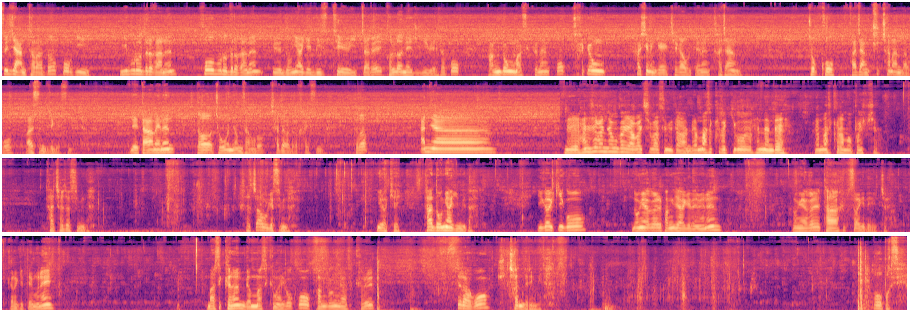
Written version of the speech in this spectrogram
쓰지 않더라도 꼭 이 입으로 들어가는 호흡으로 들어가는 그 농약의 미스트 입자를 걸러내주기 위해서 꼭 방독 마스크는 꼭 착용하시는 게 제가 볼 때는 가장 좋고 가장 추천한다고 말씀드리겠습니다. 네, 다음에는 더 좋은 영상으로 찾아오도록 하겠습니다. 그럼 안녕. 네, 한 시간 정도 약을 치고 왔습니다. 면 마스크를 끼고 했는데 면 마스크를 한번 보십시오. 다 젖었습니다. 자, 짜보겠습니다. 이렇게 다 농약입니다. 이걸 끼고 농약을 방지하게 되면은 농약을 다 흡수하게 되겠죠. 그렇기 때문에 마스크는 면 마스크 말고 꼭 방독 마스크를 쓰라고 추천드립니다. 오 박세.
